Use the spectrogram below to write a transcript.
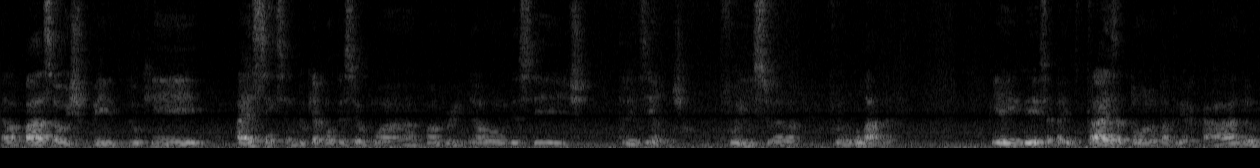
ela passa o espírito do que. A essência do que aconteceu com a, com a Britney ao longo desses 13 anos. Foi isso, ela foi anulada. E aí, deixa- aí traz à tona o patriarcado,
